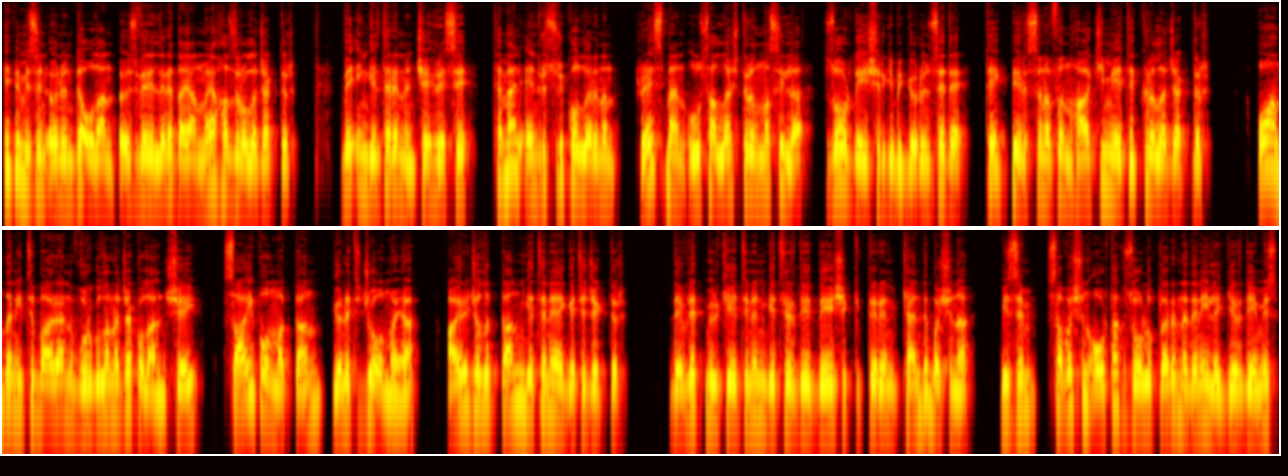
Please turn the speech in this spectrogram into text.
hepimizin önünde olan özverilere dayanmaya hazır olacaktır. Ve İngiltere'nin çehresi temel endüstri kollarının resmen ulusallaştırılmasıyla zor değişir gibi görünse de tek bir sınıfın hakimiyeti kırılacaktır. O andan itibaren vurgulanacak olan şey sahip olmaktan yönetici olmaya, ayrıcalıktan yeteneğe geçecektir. Devlet mülkiyetinin getirdiği değişikliklerin kendi başına bizim savaşın ortak zorlukları nedeniyle girdiğimiz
